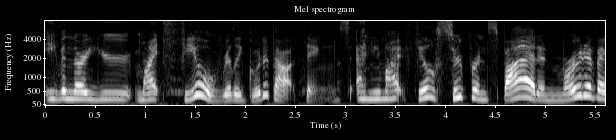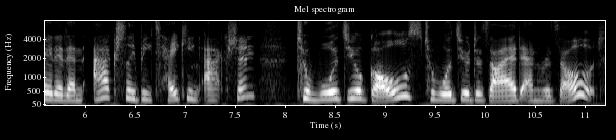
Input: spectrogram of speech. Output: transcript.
even though you might feel really good about things and you might feel super inspired and motivated and actually be taking action towards your goals, towards your desired end result,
